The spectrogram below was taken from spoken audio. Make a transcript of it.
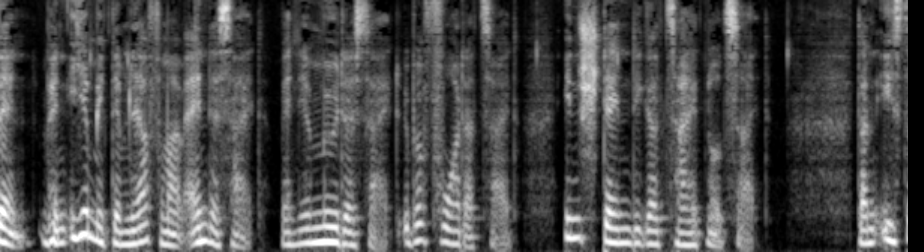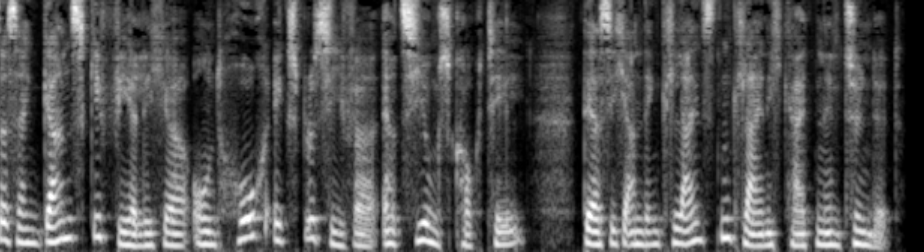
Denn wenn ihr mit dem Nerven am Ende seid, wenn ihr müde seid, überfordert seid, in ständiger Zeitnot seid, dann ist das ein ganz gefährlicher und hochexplosiver Erziehungscocktail, der sich an den kleinsten Kleinigkeiten entzündet.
